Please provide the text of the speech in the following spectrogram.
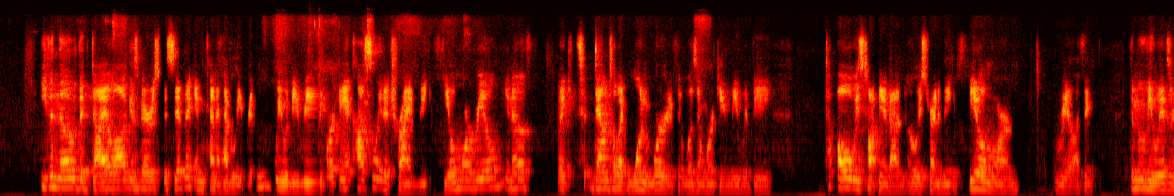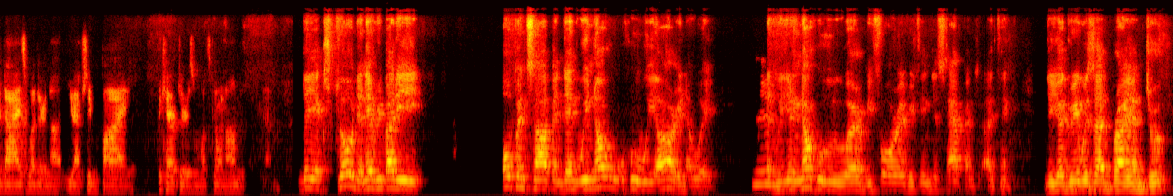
even though the dialogue is very specific and kind of heavily written, we would be reworking it constantly to try and make it feel more real, you know, like t- down to like one word. If it wasn't working, we would be t- always talking about it and always trying to make it feel more real. I think the movie lives or dies whether or not you actually buy the characters and what's going on with them. They explode and everybody opens up, and then we know who we are in a way. Mm. And we didn't know who we were before everything just happened, I think. Do you agree with that, Ryan Drew?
